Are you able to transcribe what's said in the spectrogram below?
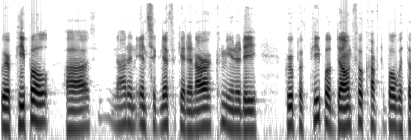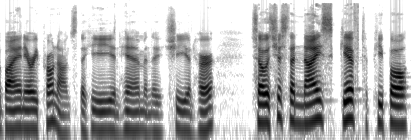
where people, uh, not an insignificant in our community, group of people don't feel comfortable with the binary pronouns, the he and him and the she and her. So it's just a nice gift to people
